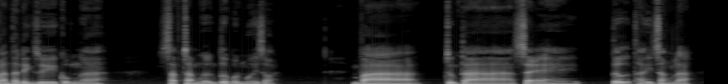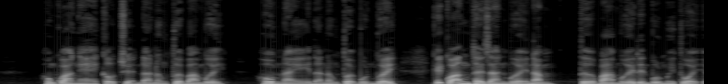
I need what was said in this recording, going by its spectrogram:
bản thân Đình Duy cũng à, sắp chạm ngưỡng tuổi 40 rồi. Và chúng ta sẽ tự thấy rằng là hôm qua nghe câu chuyện đàn ông tuổi 30, hôm nay đàn ông tuổi 40, cái quãng thời gian 10 năm từ 30 đến 40 tuổi,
